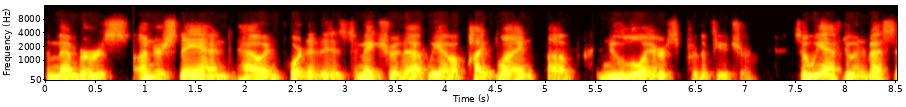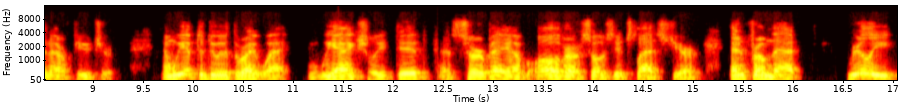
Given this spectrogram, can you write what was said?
the members understand how important it is to make sure that we have a pipeline of new lawyers for the future. So we have to invest in our future and we have to do it the right way. We actually did a survey of all of our associates last year. And from that, really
